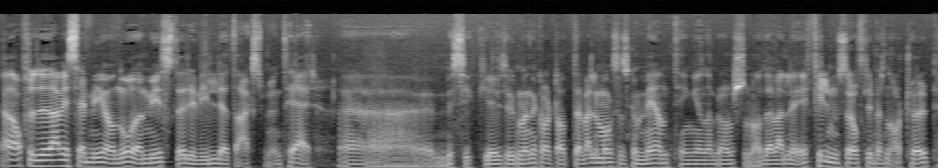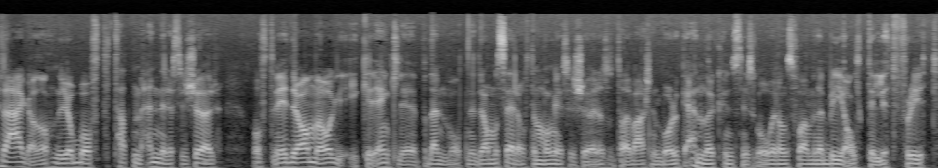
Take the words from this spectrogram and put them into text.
Ja, absolutt. Det er der vi ser mye av nå. Det er mye større vilje til å eksperimentere. Eh, musikk. Men det er klart at det er veldig mange som skal mene ting i denne bransjen. og det er veldig, I film så er det ofte litt mer sånn artørprega. Du jobber ofte tett med en regissør. Ofte I drama òg, ikke egentlig på den måten. I drama ser jeg ofte mange regissører som tar hver sin bolk. Ikke har kunstnerisk overansvar, men det blir alltid litt flyt.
